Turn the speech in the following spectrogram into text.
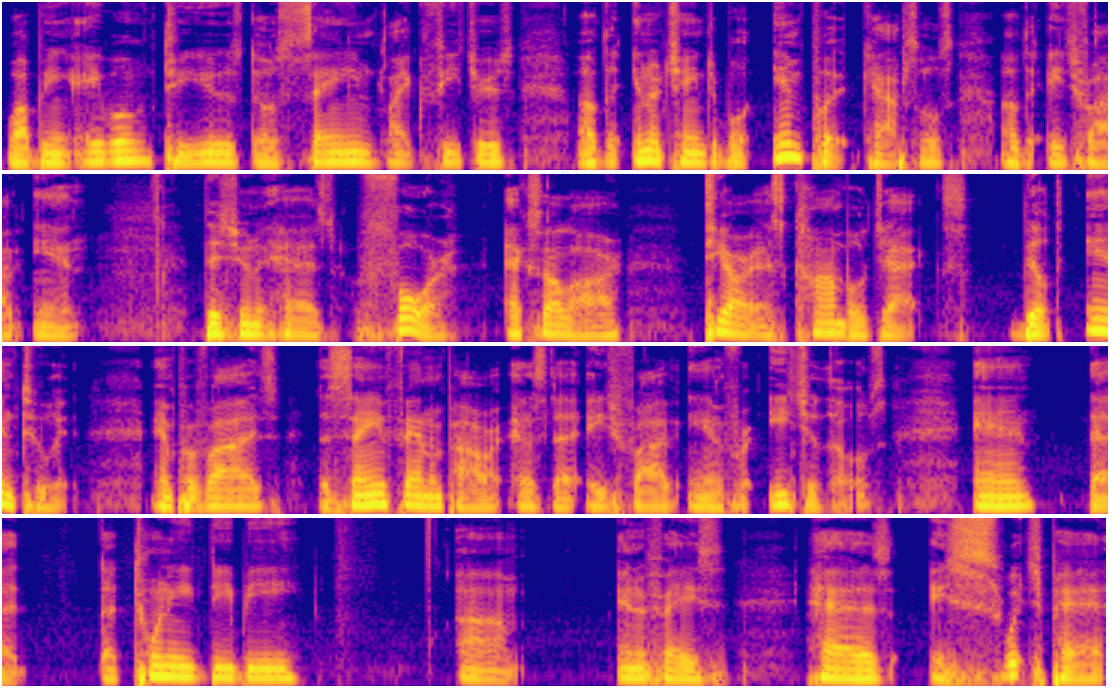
while being able to use those same like features of the interchangeable input capsules of the H5N. This unit has four XLR TRS combo jacks built into it and provides the same phantom power as the H5N for each of those. And that the 20 dB um, interface has a switch pad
